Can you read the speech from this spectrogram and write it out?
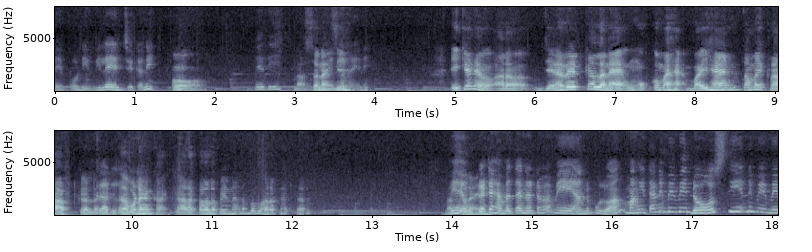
මේ පොඩි විලේජ් එකනේ ඕ ලස්සනයිනේ. ඒකන අර ජෙනරේට් කල්ල නෑ. උන් ඔක්කොම බයිහැන් තමයි ක්‍රාෆ් කරල පොට කරකාල පෙන්න්න බ වර පැත්තර මේ උඩට හැම තැනටම මේ යන්න පුළුවන්. මංහිතන මේ ඩෝස් තියෙන්නේ මේ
